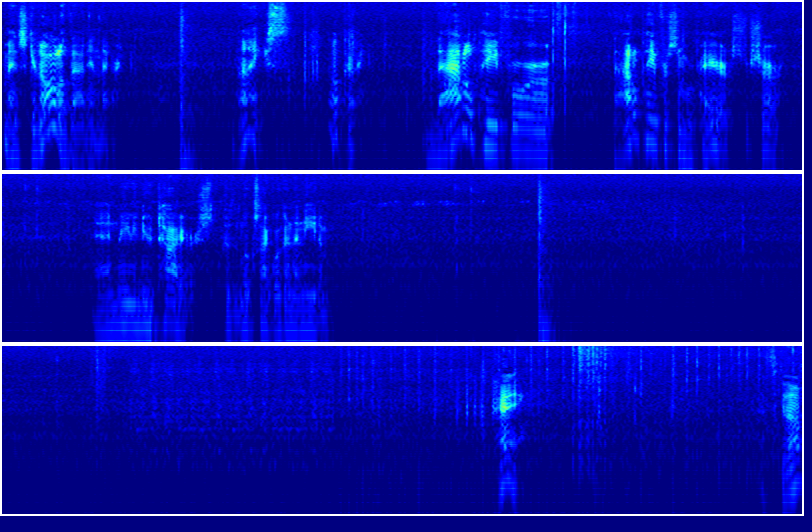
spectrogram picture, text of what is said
I Managed to get all of that in there. Nice. Okay. That'll pay for... That'll pay for some repairs, for sure. And maybe new tires, because it looks like we're going to need them. Okay. Let's go.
